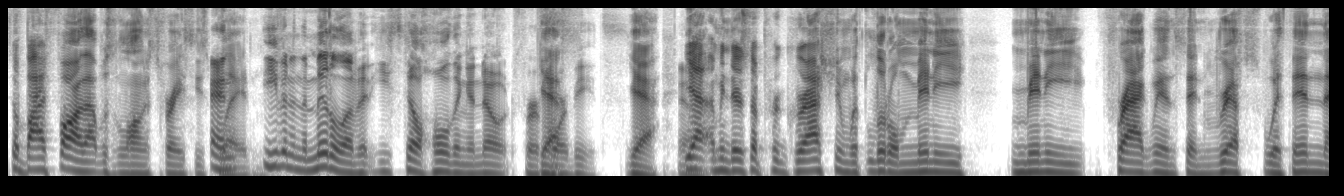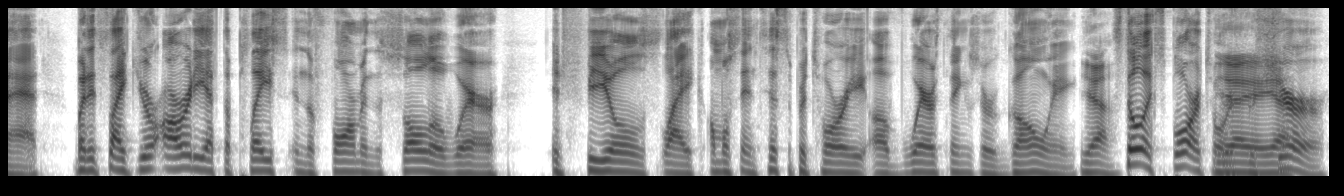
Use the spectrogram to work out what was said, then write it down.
So by far, that was the longest phrase he's And played. even in the middle of it, he's still holding a note for Yes. four beats. Yeah. Yeah. yeah. I mean, there's a progression with little mini, mini fragments and riffs within that. But it's like you're already at the place in the form and the solo where it feels like almost anticipatory of where things are going. Yeah. Still exploratory Yeah, for yeah, yeah. sure.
